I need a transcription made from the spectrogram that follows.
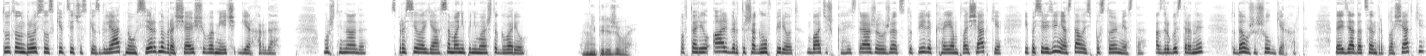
Тут он бросил скептический взгляд на усердно вращающего меч Герхарда. «Может, не надо?» — спросила я, сама не понимая, что говорю. «Не переживай. Повторил Альберт и шагнул вперед. Батюшка и стражи уже отступили к краям площадки, и посередине осталось пустое место. А с другой стороны, туда уже шел Герхард. Дойдя до центра площадки,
